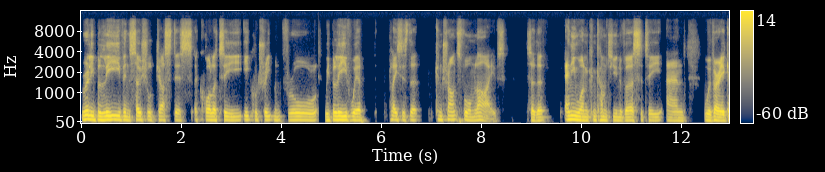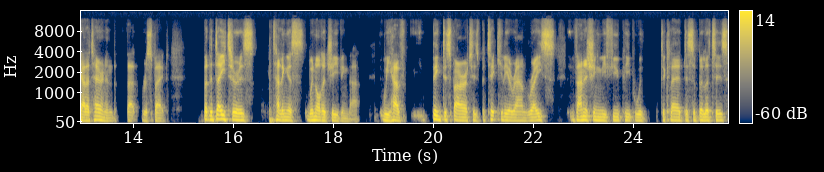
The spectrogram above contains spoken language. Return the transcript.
really believe in social justice, equality, equal treatment for all. We believe we're places that can transform lives so that anyone can come to university and we're very egalitarian in that respect. But the data is telling us we're not achieving that. We have big disparities, particularly around race, vanishingly few people with declared disabilities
